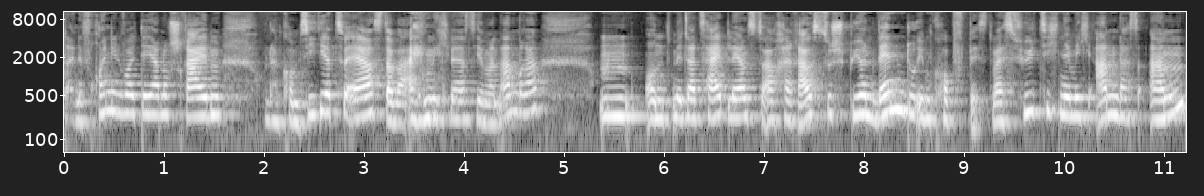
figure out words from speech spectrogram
deine Freundin wollte ja noch schreiben und dann kommt sie dir zuerst, aber eigentlich wäre es jemand anderer. Mm, und mit der Zeit lernst du auch herauszuspüren, wenn du im Kopf bist, weil es fühlt sich nämlich anders an.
